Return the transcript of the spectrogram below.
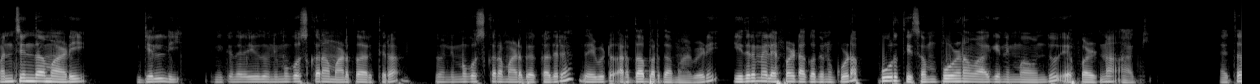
ಮನಸ್ಸಿಂದ ಮಾಡಿ, ಗೆಲ್ಲಿ. ಏಕೆಂದರೆ ಇದು ನಿಮಗೋಸ್ಕರ ಮಾಡ್ತಾ ಇರ್ತೀರ? ಸೊ ನಿಮಗೋಸ್ಕರ ಮಾಡಬೇಕಾದ್ರೆ ದಯವಿಟ್ಟು ಅರ್ಧ ಬರ್ಧ ಮಾಡಬೇಡಿ. ಇದರ ಮೇಲೆ ಎಫರ್ಟ್ ಹಾಕೋದನ್ನು ಕೂಡ ಪೂರ್ತಿ ಸಂಪೂರ್ಣವಾಗಿ ನಿಮ್ಮ ಒಂದು ಎಫರ್ಟ್ನ ಹಾಕಿ. ಆಯಿತಾ?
